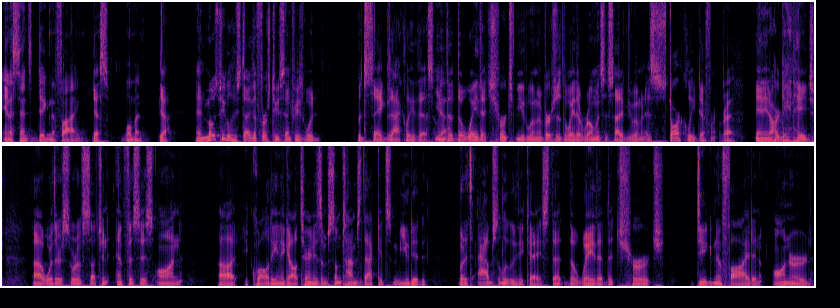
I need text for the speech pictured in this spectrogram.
in a sense, dignifying Yes, woman. yeah, and most people who study the first two centuries would would say exactly this. I Yeah. mean, the, the way the church viewed women versus the way the Roman society viewed women is starkly different. Right. And in our day and age, uh, where there's sort of such an emphasis on uh, equality and egalitarianism, sometimes that gets muted. But it's absolutely the case that the way that the church dignified and honored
